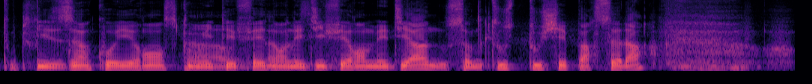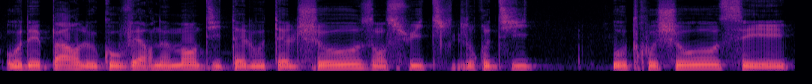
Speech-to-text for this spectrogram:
toutes les incohérences qui ont ah été faites dans les différents médias, nous sommes tous touchés par cela. Au départ, le gouvernement dit telle ou telle chose, ensuite il redit autre chose, et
